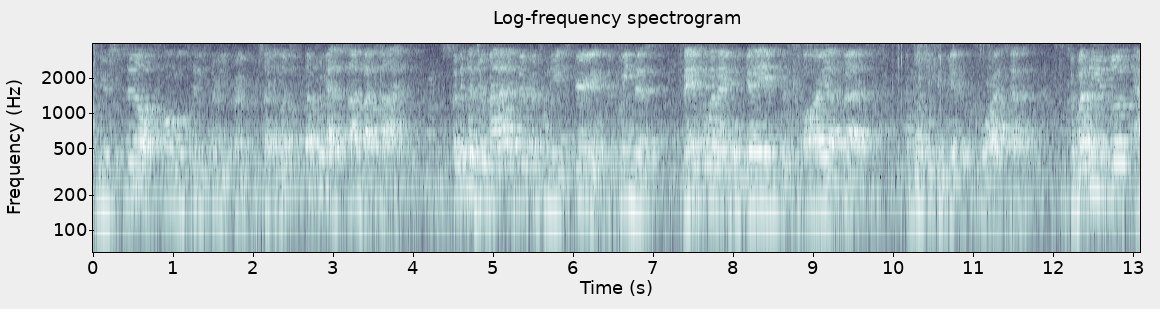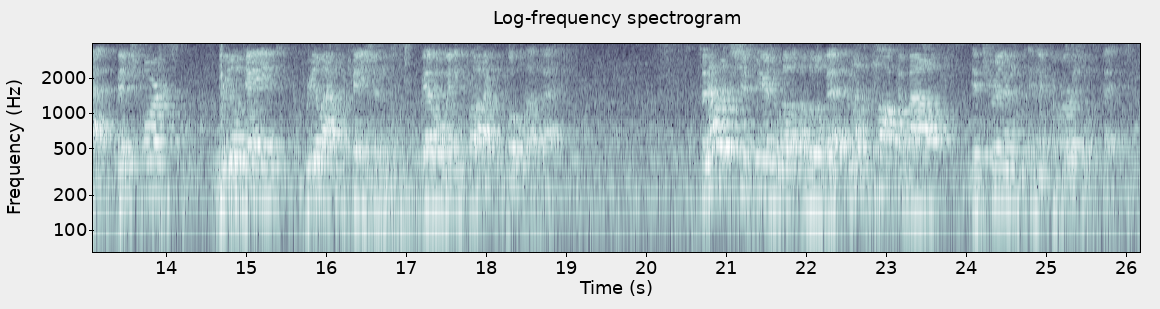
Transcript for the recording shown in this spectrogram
and you're still almost hitting 30 frames per second. Let's, let's look at it side by side. Look at the dramatic difference in the experience between this mantle-enabled game with Kaveri FX and what you can get with Core i7. So whether you look at benchmarks, real games, real applications, we have a winning product with Mobile FX. So now let's shift gears a little, a little bit and let's talk about the trends in the commercial space.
